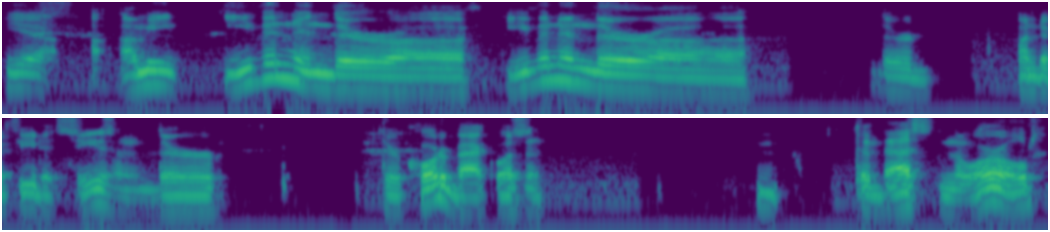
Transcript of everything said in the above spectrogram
Yeah, I mean, even in their uh, even in their uh, their undefeated season, their their quarterback wasn't the best in the world.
